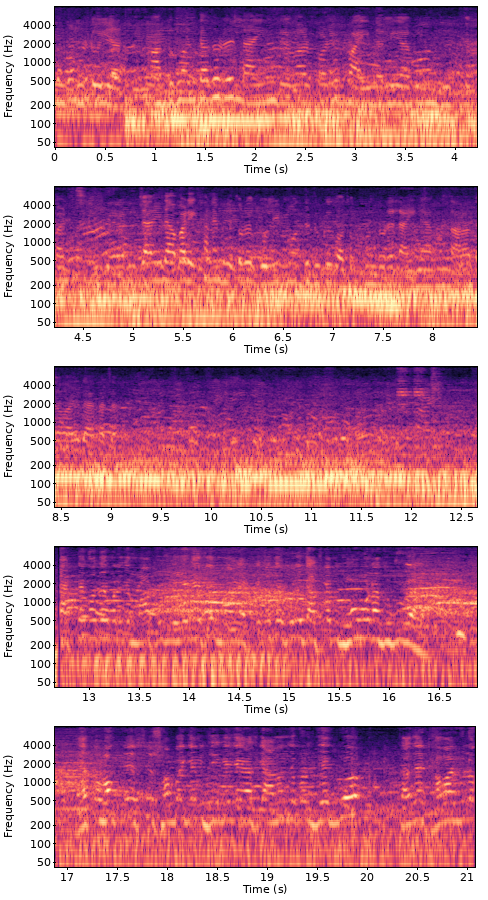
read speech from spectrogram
মুখ দুটোই আছে। আধ ঘণ্টা ধরে লাইন দেওয়ার পরে ফাইনালি এখন ঢুকতে পারছি। জানি না আবার এখানে ভেতরে গলির মধ্যে ঢুকে কতক্ষণ ধরে লাইনে এখন দাঁড়াতে হয় দেখা যাক। একটা কথা বলেছে মা খুব গেছে মা একটা কথা বলেছে আজকে আমি ঘুমবো না দুপুরবেলা। এত ভক্ত এসছে সবাইকে আমি জেগে জেগে আজকে আনন্দ করে দেখব তাদের খাবারগুলো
